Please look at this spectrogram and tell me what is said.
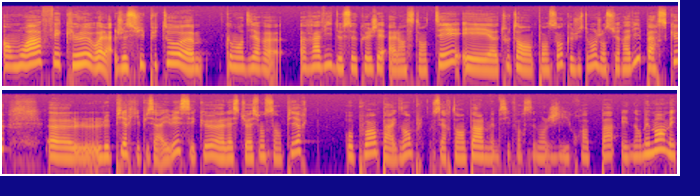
en moi fait que voilà, je suis plutôt euh, comment dire euh, ravie de ce que j'ai à l'instant T et euh, tout en pensant que justement j'en suis ravie parce que euh, le pire qui puisse arriver, c'est que euh, la situation s'empire au point, par exemple, certains en parlent, même si forcément j'y crois pas énormément, mais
